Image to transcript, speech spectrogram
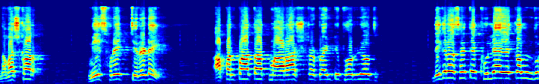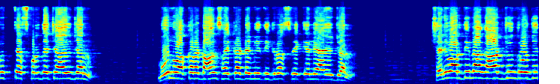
नमस्कार मी सुरेश चिरडे. आपण पाहतात Maharashtra twenty four news. Digras येथे खुल्या एकल नृत्य स्पर्धेचे आयोजन. मून वाकर डान्स अकॅडमी दिग्रसने केले आयोजन. शनिवार दिनांक आठ जून रोजी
